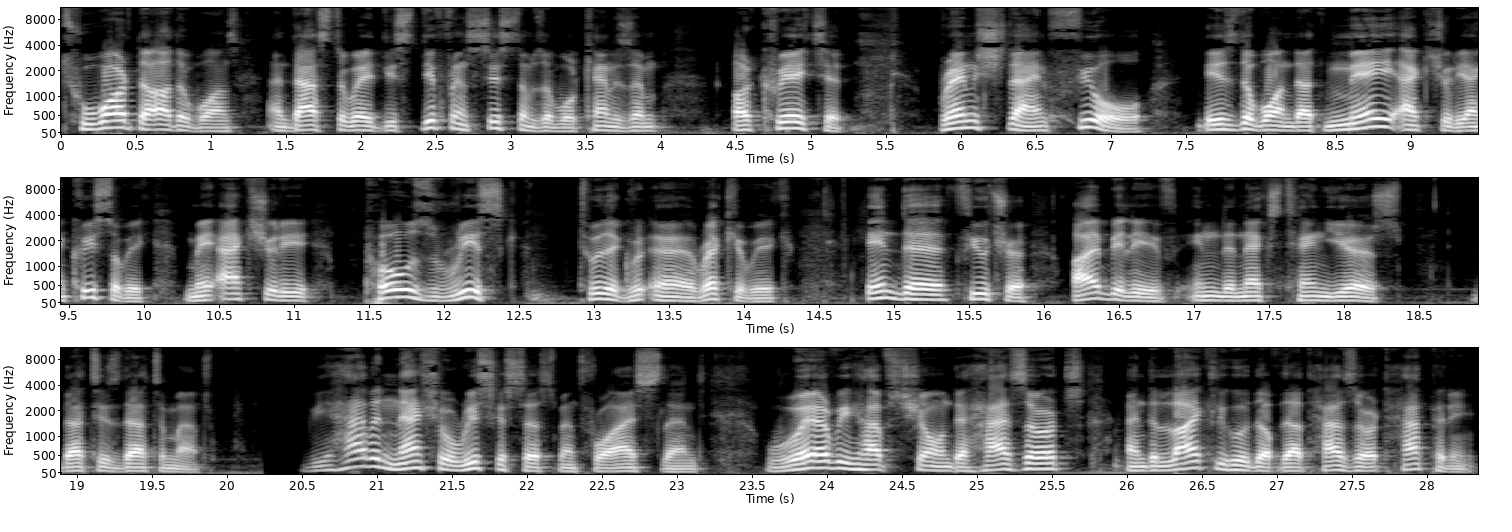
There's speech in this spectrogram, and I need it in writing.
toward the other ones, and that's the way these different systems of volcanism are created. Brennisteinsfjöll fuel is the one that may actually, and Krýsuvík may actually pose risk to the uh, Reykjavik in the future. I believe in the next 10 years, that is that amount. We have a natural risk assessment for Iceland where we have shown the hazards and the likelihood of that hazard happening.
